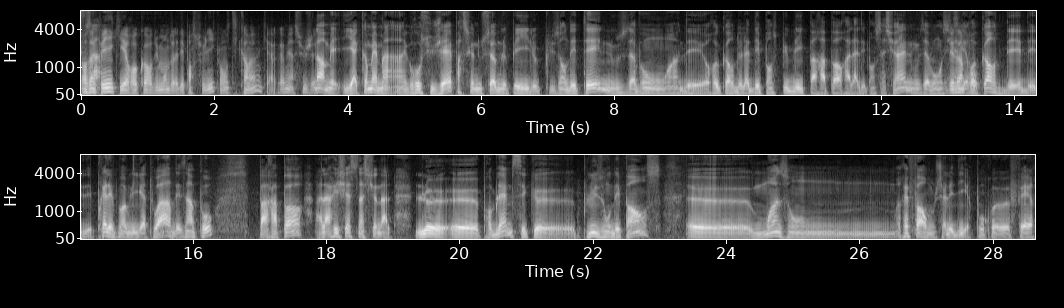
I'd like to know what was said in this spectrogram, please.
Dans un pays qui est record du monde de la dépense publique, on se dit quand même qu'il y a quand même un sujet. Non, mais il y a quand même un, gros sujet parce que nous sommes le pays le plus endetté. Nous avons un des records de la dépense publique par rapport à la dépense nationale. Nous avons aussi des, des records des, des, prélèvements obligatoires, des impôts par rapport à la richesse nationale. Le euh, problème, c'est que plus on dépense, euh, moins on réforme, j'allais dire, pour euh, faire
